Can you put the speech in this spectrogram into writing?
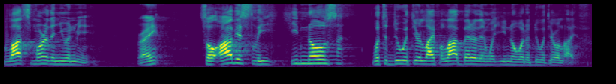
a lot smarter than you and me. Right? So obviously, he knows what to do with your life a lot better than what you know what to do with your life.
